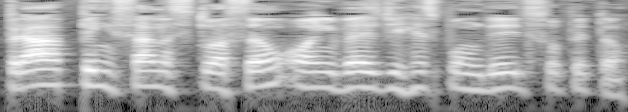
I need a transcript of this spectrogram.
para pensar na situação ao invés de responder de sopetão.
